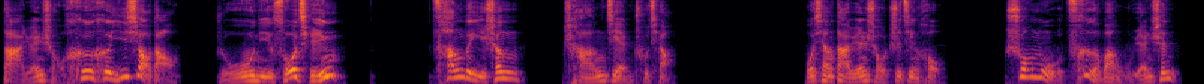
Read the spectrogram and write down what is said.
大元首呵呵一笑，道：“如你所请。”噌的一声，长剑出鞘。我向大元首致敬后。双目侧望武元申，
